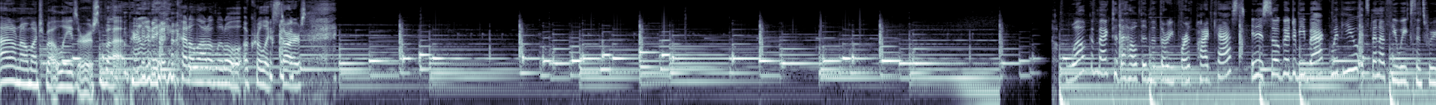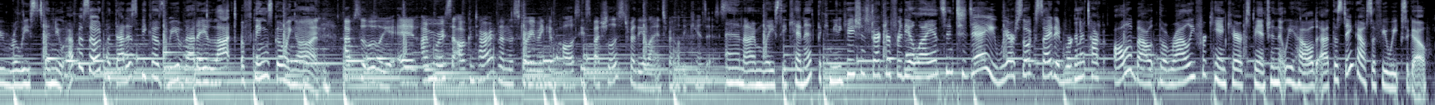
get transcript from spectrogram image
I don't know much about lasers, but apparently they can cut a lot of little acrylic stars. Back to the Health in the 34th podcast. It is so good to be back with you. It's been a few weeks since we released a new episode, but that is because we have had a lot of things going on. Absolutely. And I'm Marissa Alcantar, and I'm the Story Bank and Policy Specialist for the Alliance for Healthy Kansas. And I'm Lacey Kenneth, the Communications Director for the Alliance. And today we are so excited. We're going to talk all about the Rally for KanCare expansion that we held at the State House a few weeks ago.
